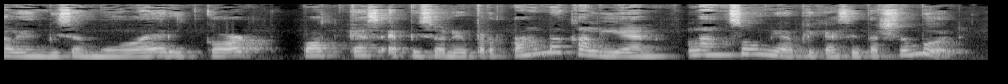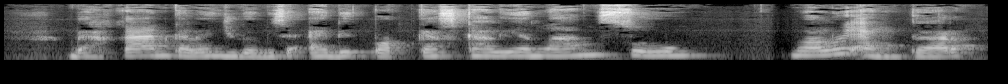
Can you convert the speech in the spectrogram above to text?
kalian bisa mulai record podcast episode pertama kalian langsung di aplikasi tersebut. Bahkan kalian juga bisa edit podcast kalian langsung. Melalui Anchor,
